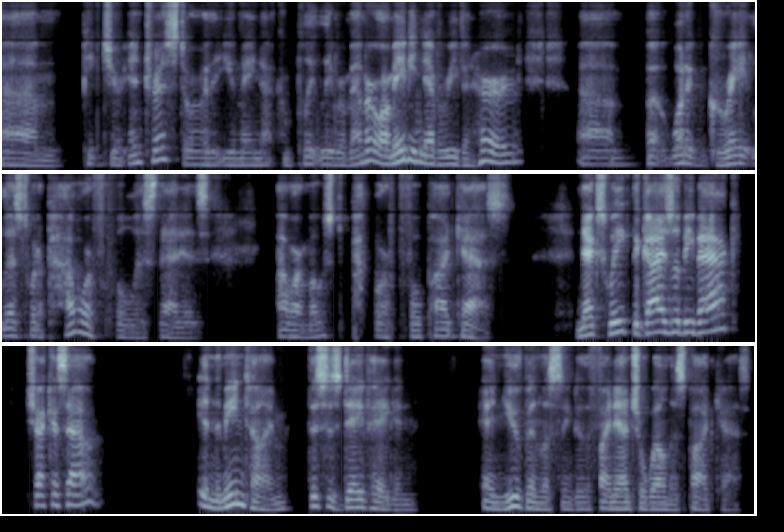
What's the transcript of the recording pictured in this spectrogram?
um, piqued your interest or that you may not completely remember or maybe never even heard. Um, but what a great list, what a powerful list that is. Our most powerful podcast. Next week, the guys will be back. Check us out. In the meantime, this is Dave Hagan, and you've been listening to the Financial Wellness Podcast.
